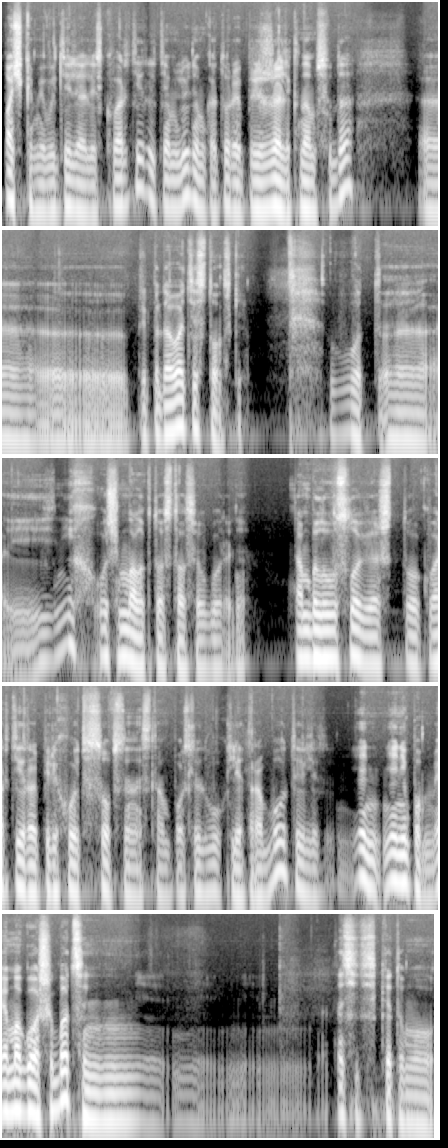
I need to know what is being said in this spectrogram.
пачками выделялись квартиры тем людям, которые приезжали к нам сюда э, преподавать эстонский. Вот. Э, из них очень мало кто остался в городе. Там было условие, что квартира переходит в собственность там, после двух лет работы. Или... Я, я не помню. Я могу ошибаться. Не, не, относитесь к этому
